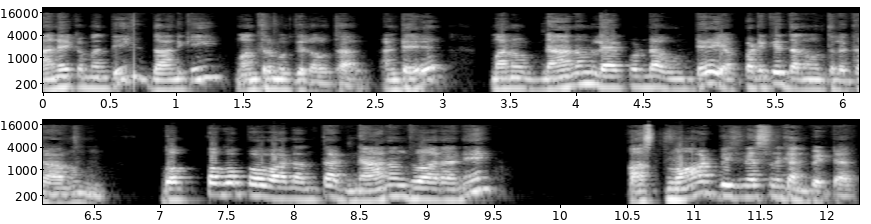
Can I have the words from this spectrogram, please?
అనేక మంది దానికి మంత్రముగ్ధులు అవుతారు అంటే మనం జ్ఞానం లేకుండా ఉంటే ఎప్పటికీ ధనవంతులు కాము. గొప్ప గొప్ప వాళ్ళంతా జ్ఞానం ద్వారానే ఆ స్మార్ట్ బిజినెస్ని కనిపెట్టారు.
